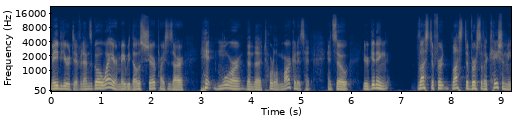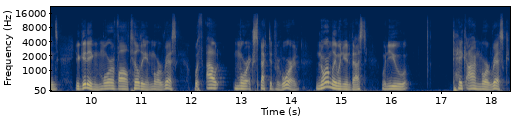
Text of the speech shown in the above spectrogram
maybe your dividends go away, or maybe those share prices are hit more than the total market is hit. And so you're getting less less diversification means you're getting more volatility and more risk without more expected reward. Normally, when you invest, when you take on more risk,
